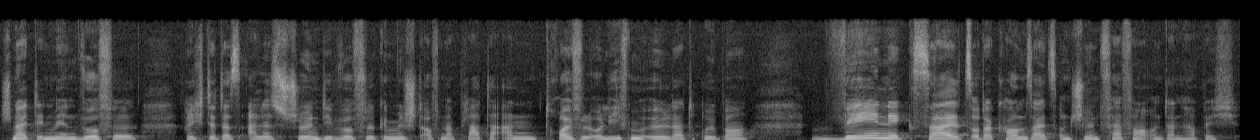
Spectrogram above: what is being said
schneide den mir in Würfel, richte das alles schön, die Würfel gemischt auf einer Platte an, träufel Olivenöl darüber, wenig Salz oder kaum Salz und schön Pfeffer und dann habe ich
